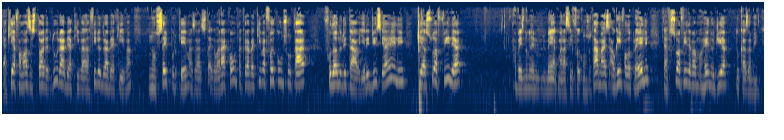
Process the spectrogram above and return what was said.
E aqui a famosa história do Rabi Akiva, a filha do Rabi Akiva, não sei porquê, mas a Gemara conta que o Rabi Akiva foi consultar fulano de tal. E ele disse a ele que a sua filha, talvez não me lembre bem a Gemara se ele foi consultar, mas alguém falou para ele que a sua filha vai morrer no dia do casamento.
